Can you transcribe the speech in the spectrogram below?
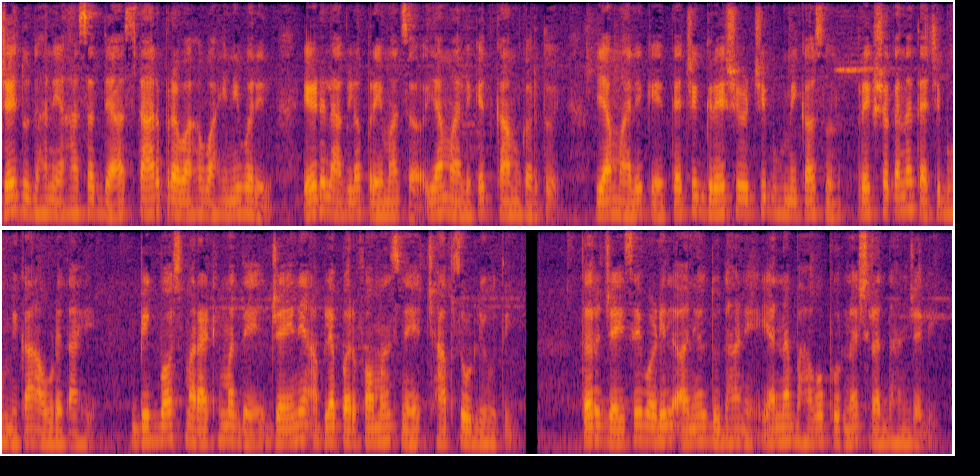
जय दुधाने हा सध्या स्टार प्रवाह वाहिनीवरील एड लागलं प्रेमाचं या मालिकेत काम करतोय. या मालिकेत त्याची ग्रे शेडची भूमिका असून प्रेक्षकांना त्याची भूमिका आवडत आहे. बिग बॉस मराठीमध्ये जयने आपल्या परफॉर्मन्सने छाप सोडली होती. तर जयचे वडील अनिल दुधाणे यांना भावपूर्ण श्रद्धांजली.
